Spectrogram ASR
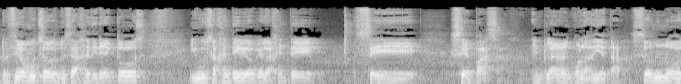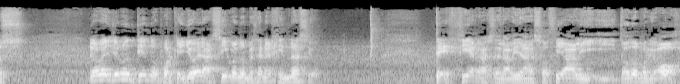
recibo muchos mensajes directos y mucha gente y veo que la gente se, se pasa, en plan con la dieta. Son unos... Yo, a ver, yo no entiendo porque yo era así cuando empecé en el gimnasio. Te cierras de la vida social y, y, todo porque, oh,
